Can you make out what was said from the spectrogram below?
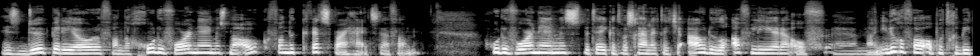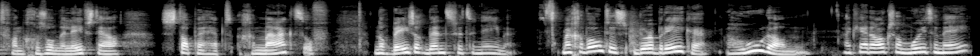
Is de periode van de goede voornemens, maar ook van de kwetsbaarheid daarvan. Goede voornemens betekent waarschijnlijk dat je oude wil afleren of eh, nou in ieder geval op het gebied van gezonde leefstijl stappen hebt gemaakt of nog bezig bent ze te nemen. Maar gewoontes doorbreken, hoe dan? Heb jij daar ook zo'n moeite mee?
